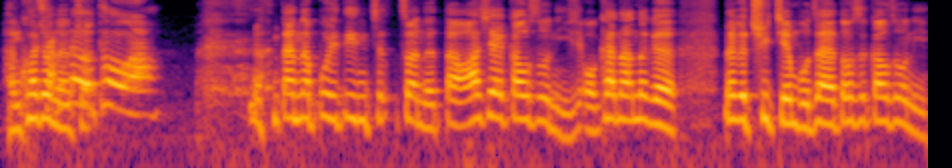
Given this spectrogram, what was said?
很快就能赚。乐透啊，但那不一定赚得到。啊现在告诉你，我看到那个那个去柬埔寨都是告诉你，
